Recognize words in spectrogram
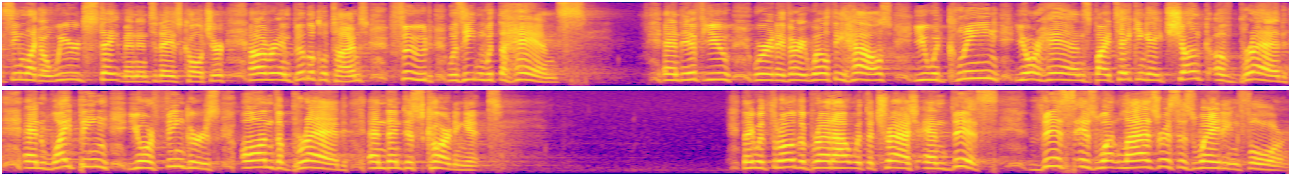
seem like a weird statement in today's culture. However, in biblical times, food was eaten with the hands. And if you were in a very wealthy house, you would clean your hands by taking a chunk of bread and wiping your fingers on the bread and then discarding it. They would throw the bread out with the trash, and this, this is what Lazarus is waiting for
